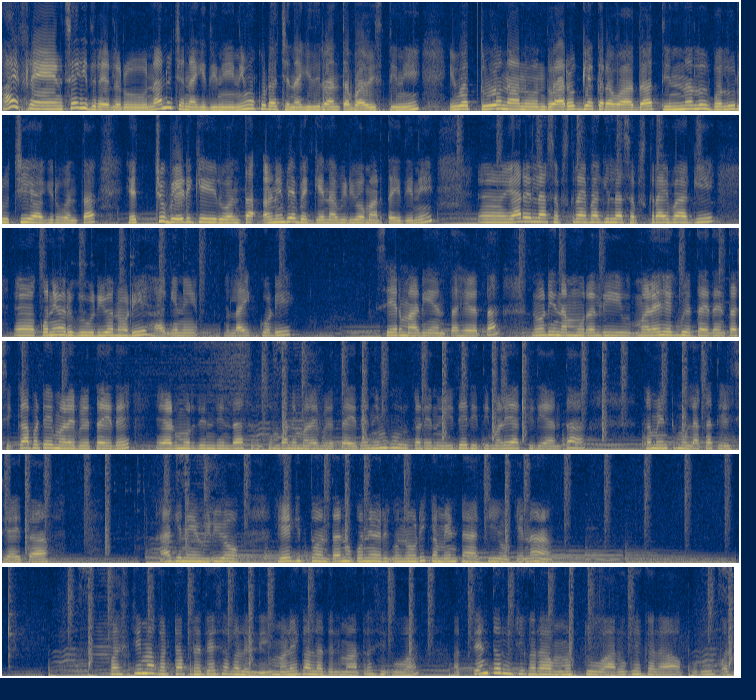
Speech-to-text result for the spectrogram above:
Hi friends ಹೇಗಿದ್ದೀರಾ ಎಲ್ಲರೂ? ನಾನು ಚೆನ್ನಾಗಿದ್ದೀನಿ. ನೀವು ಕೂಡ ಚೆನ್ನಾಗಿದ್ದೀರಾ ಅಂತ ಭಾವಿಸ್ತೀನಿ. ಇವತ್ತು ನಾನು ಒಂದು ಆರೋಗ್ಯಕರವಾದ, ತಿನ್ನಲು ಬಲು ರುಚಿಯಾಗಿರುವಂಥ ಹೆಚ್ಚು ಬೇಡಿಕೆ ಇರುವಂಥ ಅಣಿಬೆ ಬಗ್ಗೆ ನಾ ವಿಡಿಯೋ ಮಾಡ್ತಾ ಇದ್ದೀನಿ. ಯಾರೆಲ್ಲ ಸಬ್ಸ್ಕ್ರೈಬ್ ಆಗಿಲ್ಲ ಸಬ್ಸ್ಕ್ರೈಬ್ ಆಗಿ ಕೊನೆಯವರೆಗೂ ವಿಡಿಯೋ ನೋಡಿ ಹಾಗೆಯೇ ಲೈಕ್ ಕೊಡಿ. ಶೇರ್ ಮಾಡಿ ಅಂತ ಹೇಳ್ತಾ, ನೋಡಿ, ನಮ್ಮೂರಲ್ಲಿ ಮಳೆ ಹೇಗೆ ಬೀಳ್ತಾ ಇದೆ ಅಂತ ಸಿಕ್ಕಾಪಟ್ಟೆ ಮಳೆ ಬೀಳ್ತಾ ಇದೆ. ಎರಡು ಮೂರು ದಿನದಿಂದ ತುಂಬಾ ಮಳೆ ಬೀಳ್ತಾ ಇದೆ. ನಿಮ್ಗೂರ ಕಡೆಯೂ ಇದೇ ರೀತಿ ಮಳೆ ಆಗ್ತಿದೆಯಾ ಅಂತ ಕಮೆಂಟ್ ಮೂಲಕ ತಿಳಿಸಿ, ಆಯಿತಾ? ಹಾಗೆಯೇ ವಿಡಿಯೋ ಹೇಗಿತ್ತು ಅಂತಲೂ ಕೊನೆಯವರೆಗೂ ನೋಡಿ ಕಮೆಂಟ್ ಹಾಕಿ, ಓಕೆನಾ? ಪಶ್ಚಿಮ ಘಟ್ಟ ಪ್ರದೇಶಗಳಲ್ಲಿ ಮಳೆಗಾಲದಲ್ಲಿ ಮಾತ್ರ ಸಿಗುವ ಅತ್ಯಂತ ರುಚಿಕರ ಮತ್ತು ಆರೋಗ್ಯಕರ ಅಪರೂಪದ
